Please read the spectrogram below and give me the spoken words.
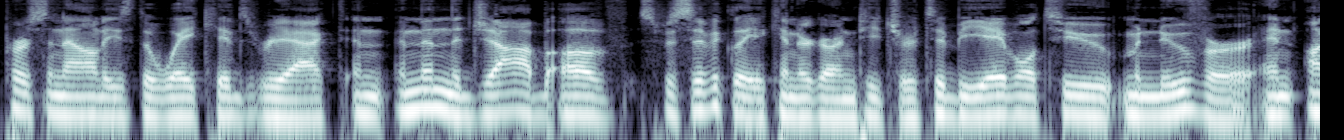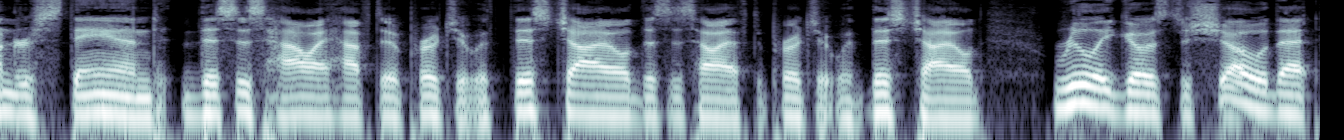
personalities, the way kids react, and, and then the job of specifically a kindergarten teacher to be able to maneuver and understand this is how I have to approach it with this child, this is how I have to approach it with this child, really goes to show that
